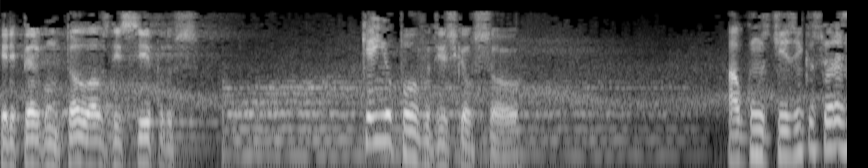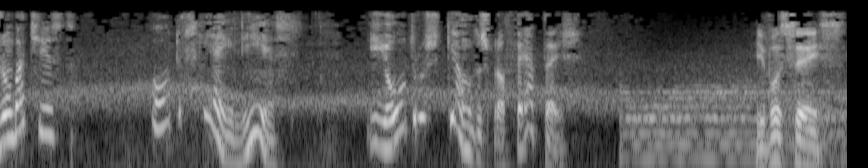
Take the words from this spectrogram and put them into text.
ele perguntou aos discípulos: Quem o povo diz que eu sou? Alguns dizem que o senhor é João Batista. Outros que é Elias. E outros que é um dos profetas. E vocês?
